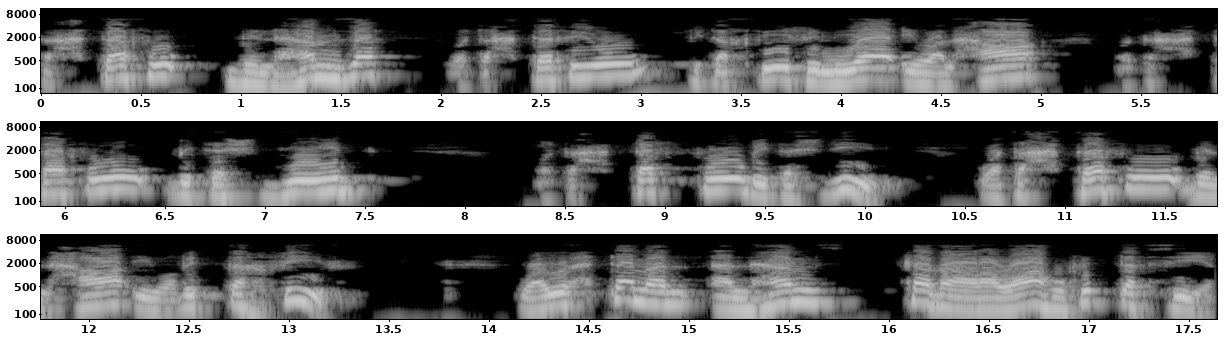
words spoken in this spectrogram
تحتف بالهمزة وتحتفئ بتخفيف الياء والحاء وتحتف بتشديد وتحتف بتشديد وتحتف بالحاء وبالتخفيف. ويحتمل الهمز كذا رواه في التفسير.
